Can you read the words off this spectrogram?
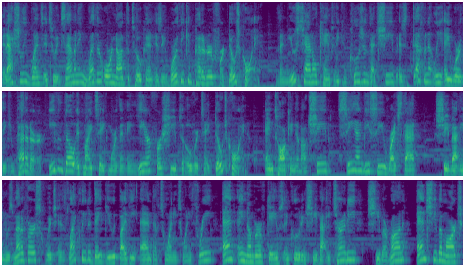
It actually went into examining whether or not the token is a worthy competitor for Dogecoin. The news channel came to the conclusion that SHIB is definitely a worthy competitor, even though it might take more than a year for SHIB to overtake Dogecoin. In talking about SHIB, CNBC writes that Shiba Inu's metaverse, which is likely to debut by the end of 2023, and a number of games including Shiba Eternity, Shiba Run, and Shiba March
